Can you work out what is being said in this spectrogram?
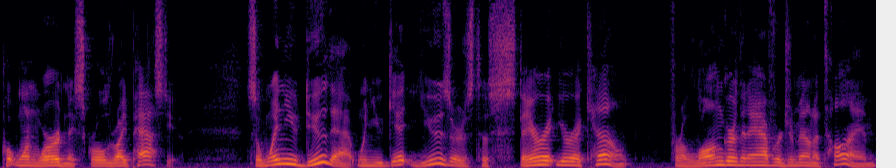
put one word and they scrolled right past you. So when you do that, when you get users to stare at your account for a longer than average amount of time,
